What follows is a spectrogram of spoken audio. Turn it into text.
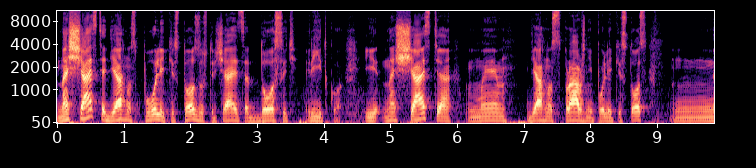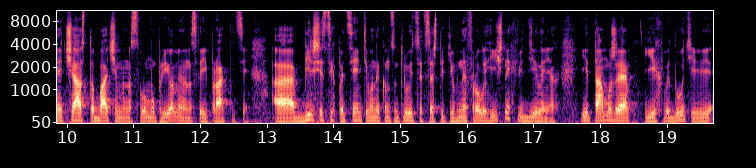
На щастя, діагноз полікістоз зустрічається досить рідко. І на щастя, ми діагноз справжній полікістоз не часто бачимо на своєму прийомі, на своїй практиці. А більшість цих пацієнтів вони концентруються все ж таки в нефрологічних відділеннях, і там уже їх ведуть і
